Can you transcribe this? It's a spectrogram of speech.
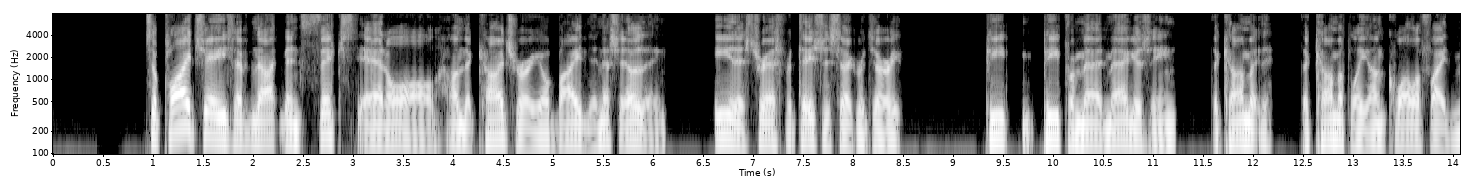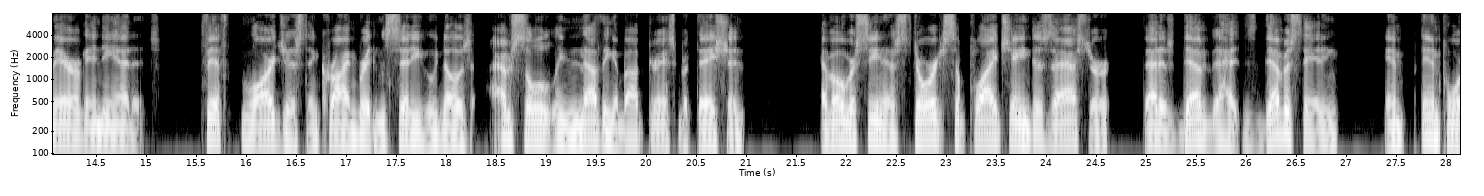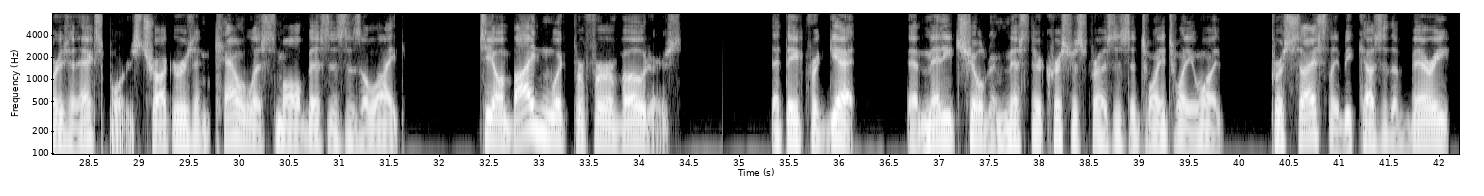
supply chains have not been fixed at all. On the contrary, Joe Biden, and that's another thing, he and his transportation secretary, Pete, Pete from Mad Magazine, the comic, the comically unqualified mayor of Indiana's fifth largest and crime-ridden city, who knows absolutely nothing about transportation, have overseen a historic supply chain disaster that is, dev- devastating in- importers and exporters, truckers, and countless small businesses alike. See, Biden would prefer voters that they forget that many children missed their Christmas presents in 2021 precisely because of the very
